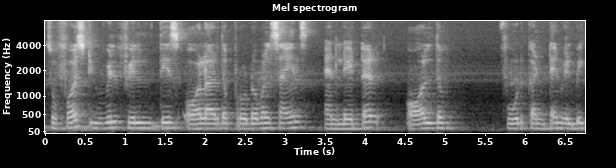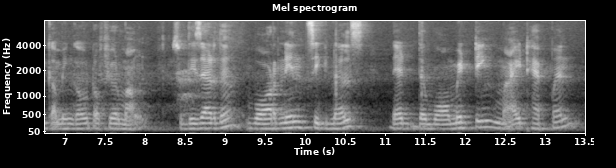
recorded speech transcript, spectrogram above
So first you will feel these all are the prodromal signs and later all the food content will be coming out of your mouth. So these are the warning signals that the vomiting might happen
